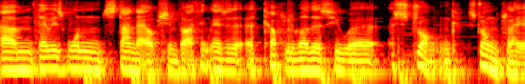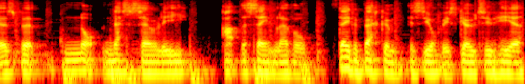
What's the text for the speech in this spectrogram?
Um, there is one standout option, but I think there's a, a couple of others who were strong, strong players, but not necessarily at the same level. David Beckham is the obvious go-to here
